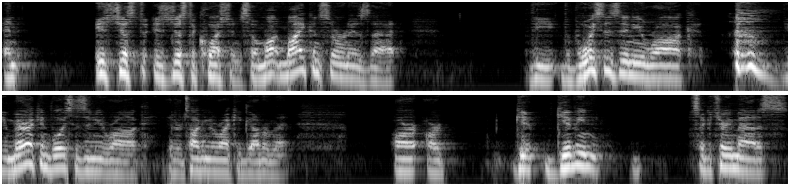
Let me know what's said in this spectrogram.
and it's just, it's just a question. So my, my concern is that the, the voices in Iraq, the American voices in Iraq that are talking to the Iraqi government are, are gi- giving Secretary Mattis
